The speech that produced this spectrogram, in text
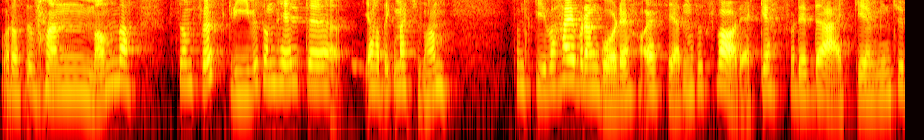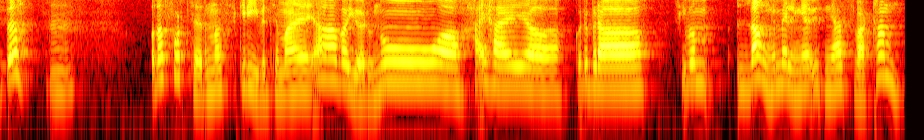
Hvor det også var en mann da, som først skriver sånn helt eh, Jeg hadde ikke matcha med han. Som skriver 'Hei, hvordan går det?' Og jeg ser den, og så svarer jeg ikke, fordi det er ikke min type. Mm. Og da fortsetter han å skrive til meg 'Ja, hva gjør du nå?' Og 'Hei, hei', og 'Går det bra?' Skriver lange meldinger uten jeg har svart han.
